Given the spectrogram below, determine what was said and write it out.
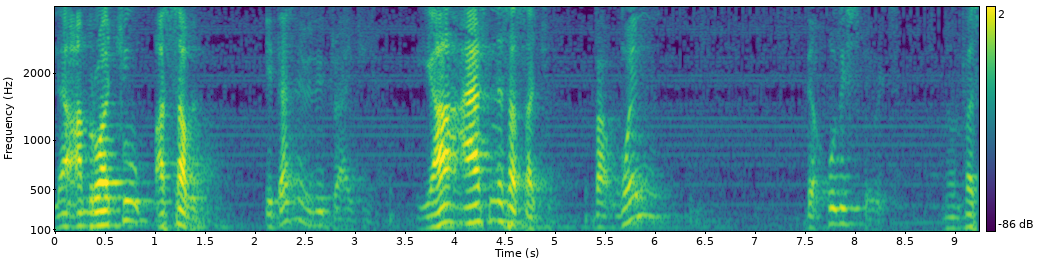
ለአእምሯችሁ ሀሳብ ነው። ያ አያስነሳሳችሁ። መንፈስ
